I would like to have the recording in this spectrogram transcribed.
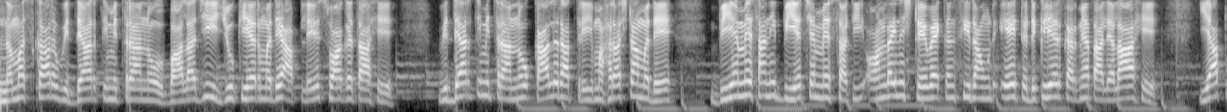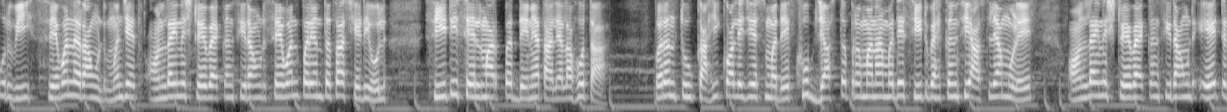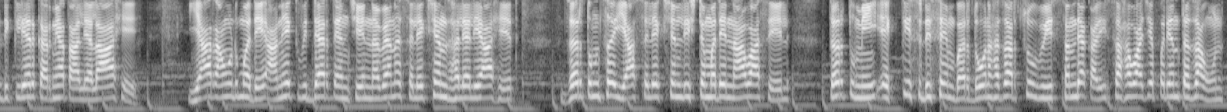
नमस्कार विद्यार्थी मित्रांनो बालाजी एज्युकेअरमध्ये आपले स्वागत आहे. विद्यार्थी मित्रांनो काल रात्री महाराष्ट्रामध्ये बी एम एस आणि B H M एससाठी online stray vacancy round eight declare करण्यात आलेला आहे. यापूर्वी सेवन राऊंड म्हणजेच ऑनलाईन स्टे वॅकन्सी राऊंड सेवनपर्यंतचा शेड्यूल सी ई टी सेलमार्फत देण्यात आलेला होता. परंतु काही कॉलेजेसमध्ये खूप जास्त प्रमाणामध्ये सीट व्हॅकन्सी असल्यामुळे online stray vacancy round eight declare करण्यात आलेला आहे. या राऊंडमध्ये अनेक विद्यार्थ्यांचे नव्यानं सिलेक्शन झालेले आहेत. जर तुमचं या सिलेक्शन लिस्टमध्ये नाव असेल तर तुम्ही एकतीस डिसेंबर दोन हजार चोवीस संध्याकाळी सहा वाजेपर्यंत जाऊन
